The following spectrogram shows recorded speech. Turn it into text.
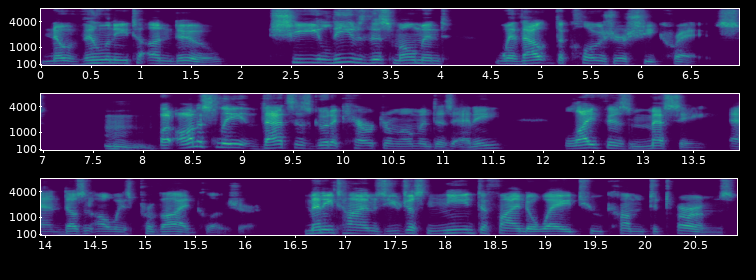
no villainy to undo. She leaves this moment without the closure she craves. mm. But honestly, that's as good a character moment as any. Life is messy and doesn't always provide closure. Many times you just need to find a way to come to terms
